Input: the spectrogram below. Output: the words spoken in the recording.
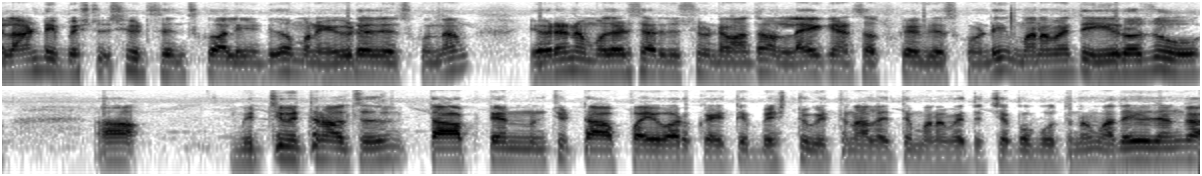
ఎలాంటి బెస్ట్ షీట్స్ ఎంచుకోవాలి ఏంటిదో మనం వీడియో తెలుసుకుందాం. ఎవరైనా మొదటిసారి చూస్తుంటే మాత్రం లైక్ అండ్ సబ్స్క్రైబ్ చేసుకోండి. మనమైతే ఈరోజు మిర్చి విత్తనాలు టాప్ టెన్ నుంచి టాప్ ఫైవ్ వరకు అయితే బెస్ట్ విత్తనాలు అయితే మనం అయితే చెప్పబోతున్నాం అదేవిధంగా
